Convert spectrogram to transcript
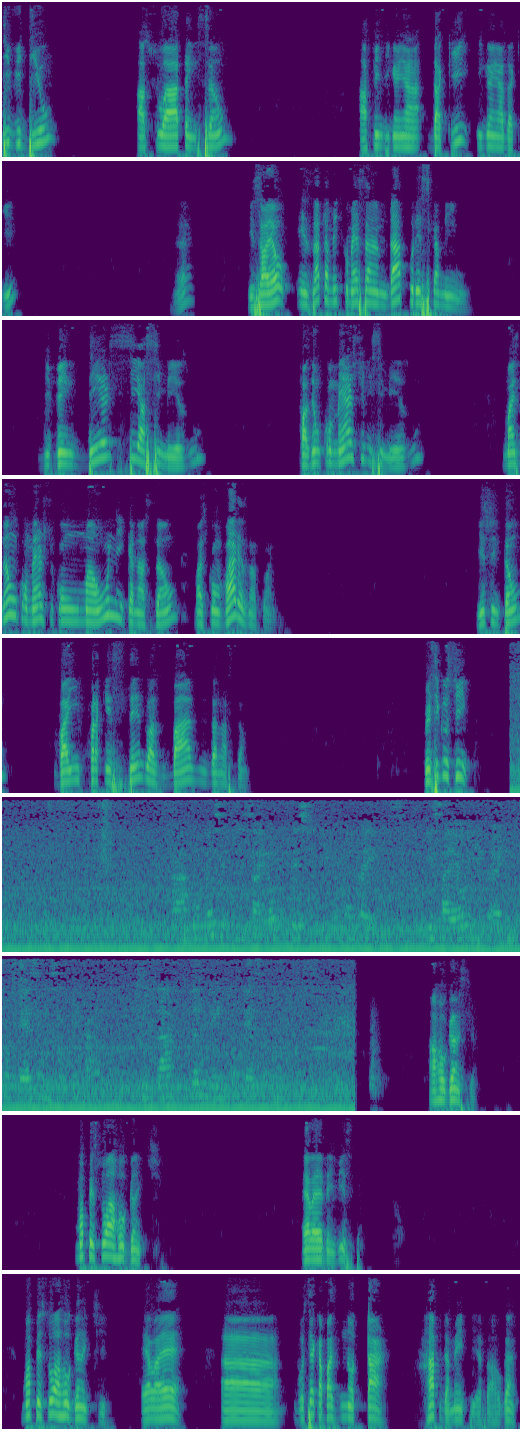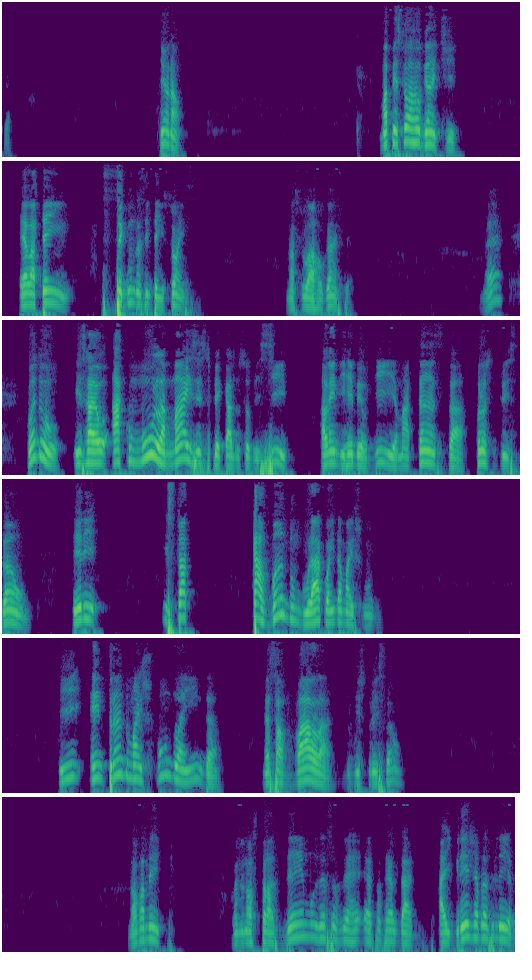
Dividiu a sua atenção a fim de ganhar daqui e ganhar daqui. Né? Israel exatamente começa a andar por esse caminho de vender-se a si mesmo, fazer um comércio de si mesmo, mas não um comércio com uma única nação, mas com várias nações. Isso então vai enfraquecendo as bases da nação. Versículo 5. A arrogância de Israel testifica contra eles. Israel e Efraim tropeçam em seu pecado. Judá também tropeça com eles. Arrogância. Uma pessoa arrogante, ela é bem vista? Uma pessoa arrogante, ela é ah, você é capaz de notar rapidamente essa arrogância? Sim ou não? Uma pessoa arrogante, ela tem segundas intenções na sua arrogância? Né? Quando Israel acumula mais esse pecado sobre si, além de rebeldia, matança, prostituição, ele está cavando um buraco ainda mais fundo. E entrando mais fundo ainda nessa vala de destruição. Novamente, quando nós trazemos essas, essas realidades à igreja brasileira,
